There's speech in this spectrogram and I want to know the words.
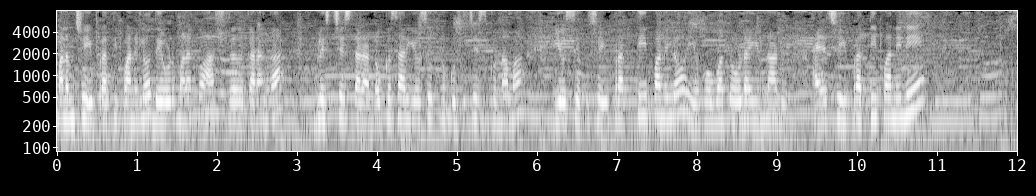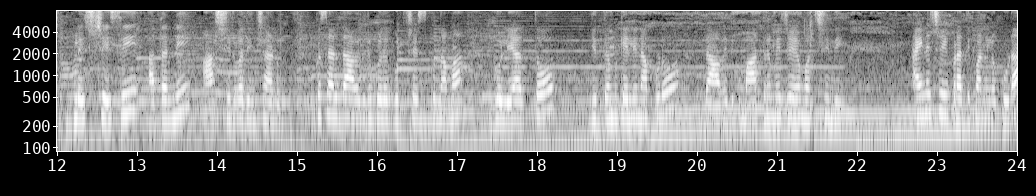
మనం చేయి ప్రతి పనిలో దేవుడు మనకు ఆశీర్వాదకరంగా బ్లెస్ చేస్తాడంట. ఒక్కసారి యోసేపును గుర్తు చేసుకుందామా? యోసేపు చేయి ప్రతి పనిలో యహోవా తోడై ఉన్నాడు. ఆయన చేయి ప్రతి పనిని బ్లెస్ చేసి అతన్ని ఆశీర్వదించాడు. ఒకసారి దావిదిని కూడా గుర్తు చేసుకుందామా? గొలియాతో యుద్ధంకి వెళ్ళినప్పుడు దావిదికి మాత్రమే జయం వచ్చింది. ఆయన చేయి ప్రతి పనిలో కూడా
